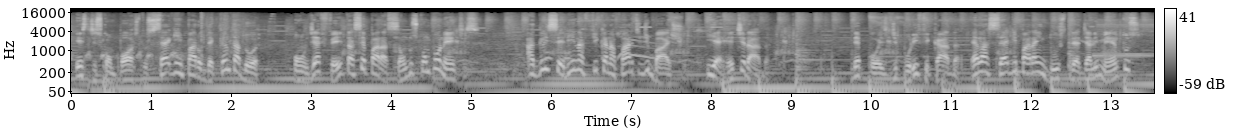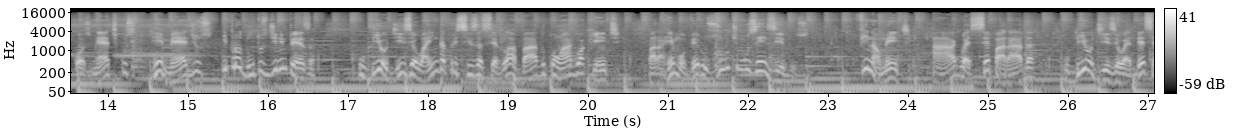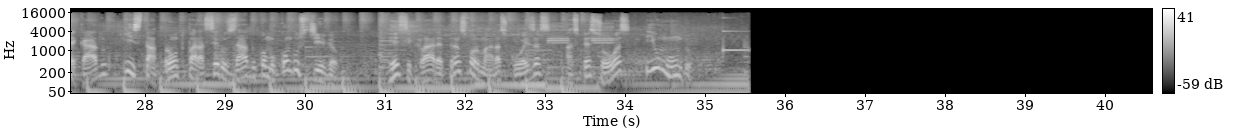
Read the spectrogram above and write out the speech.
Estes compostos seguem para o decantador, onde é feita a separação dos componentes. A glicerina fica na parte de baixo e é retirada. Depois de purificada, ela segue para a indústria de alimentos, cosméticos, remédios e produtos de limpeza. O biodiesel ainda precisa ser lavado com água quente para remover os últimos resíduos. Finalmente, a água é separada, o biodiesel é dessecado e está pronto para ser usado como combustível. Reciclar é transformar as coisas, as pessoas e o mundo.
